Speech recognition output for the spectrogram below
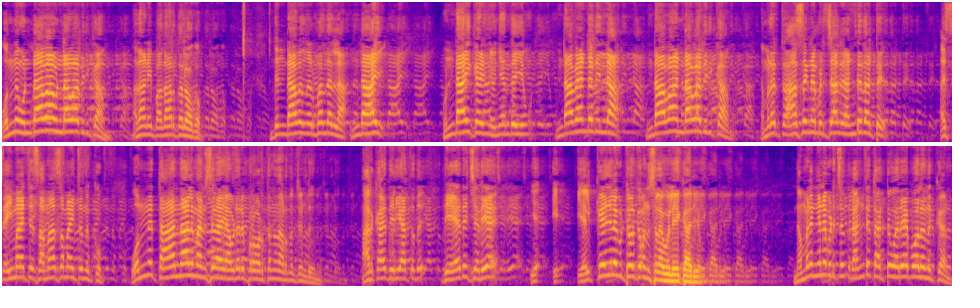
ഒന്ന് ഉണ്ടാവാ ഉണ്ടാവാതിരിക്കാം. അതാണ് ഈ പദാർത്ഥ ലോകം. ഇത് ഉണ്ടാവൽ നിർബന്ധമല്ല. ഉണ്ടായി. ഉണ്ടായി കഴിഞ്ഞു. ഞാൻ എന്ത് ചെയ്യും? ഉണ്ടാവേണ്ടതില്ല. ഉണ്ടാവാ ഉണ്ടാവാതിരിക്കാം. നമ്മളൊരു ത്രാസങ്ങനെ പിടിച്ചാൽ രണ്ട് തട്ട്. അത് സെയിമായിട്ട് സമാസമായിട്ട് നിൽക്കും. ഒന്ന് താന്നാൽ മനസ്സിലായി അവിടെ ഒരു പ്രവർത്തനം നടന്നിട്ടുണ്ട്. ആർക്കാ തിരിയാത്തത് ഇത് ഏത് ചെറിയ എൽ കെ ജിയിലെ കുട്ടികൾക്ക് മനസ്സിലാവൂലേ ഈ കാര്യം നമ്മളിങ്ങനെ പിടിച്ച രണ്ട് തട്ട് ഒരേപോലെ നിൽക്കുകയാണ്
